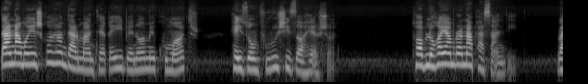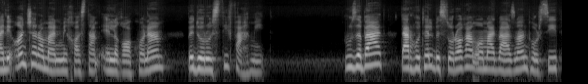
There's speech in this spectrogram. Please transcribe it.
در نمایشگاه هم در منطقه‌ای به نام کوماتر هیزم فروشی ظاهر شد. تابلوهایم را نپسندید. ولی آنچه را من می‌خواستم القا کنم به درستی فهمید. روز بعد در هتل به سراغم آمد و از من پرسید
